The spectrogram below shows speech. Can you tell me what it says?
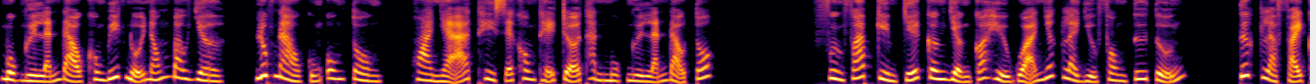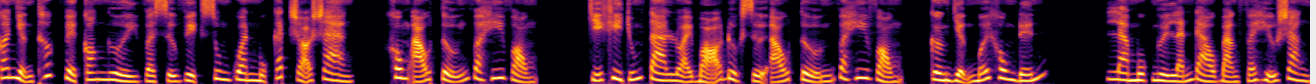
Một người lãnh đạo không biết nổi nóng bao giờ, lúc nào cũng ôn tồn hòa nhã thì sẽ không thể trở thành một người lãnh đạo tốt. Phương pháp kiềm chế cơn giận có hiệu quả nhất là dự phòng tư tưởng, tức là phải có nhận thức về con người và sự việc xung quanh một cách rõ ràng, không ảo tưởng và hy vọng. Chỉ khi chúng ta loại bỏ được sự ảo tưởng và hy vọng, cơn giận mới không đến. Là một người lãnh đạo bạn phải hiểu rằng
